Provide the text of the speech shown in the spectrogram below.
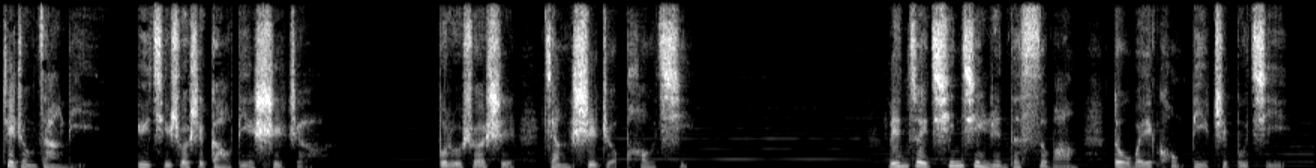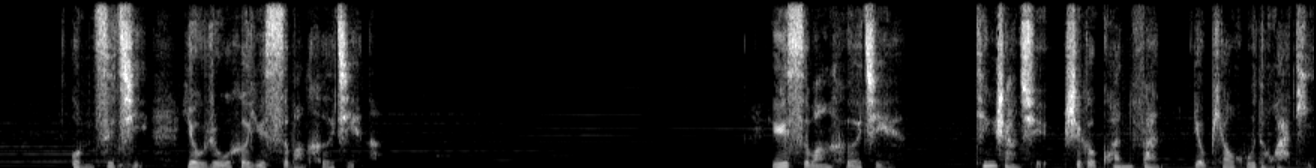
这种葬礼，与其说是告别逝者，不如说是将逝者抛弃。连最亲近人的死亡都唯恐避之不及。我们自己又如何与死亡和解呢？与死亡和解，听上去是个宽泛又飘忽的话题，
